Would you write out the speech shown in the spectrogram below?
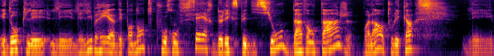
Et donc, les, les, les librairies indépendantes pourront faire de l'expédition davantage, voilà, en tous les cas, les,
